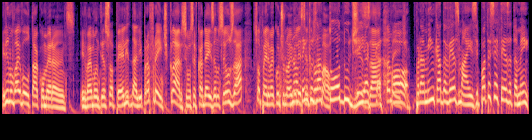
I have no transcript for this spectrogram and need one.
Ele não vai voltar como era antes. Ele vai manter sua pele dali pra frente. Claro, se você ficar 10 anos sem usar, sua pele vai continuar Não, envelhecendo tem que usar normal. todo dia. Exatamente. Ó, pra mim, cada vez mais. E pode ter certeza também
